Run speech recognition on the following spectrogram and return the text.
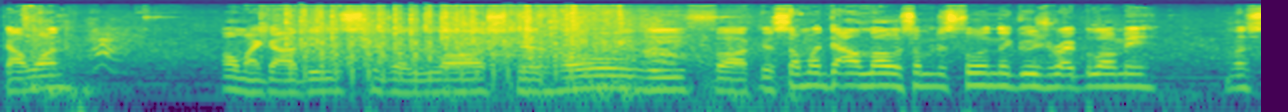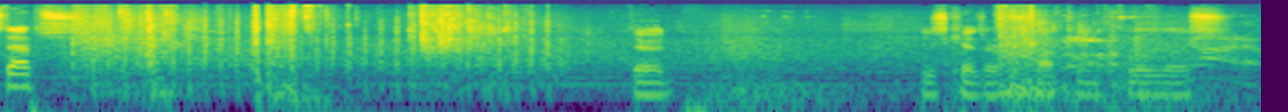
Got one. Oh my god, dude, this is a lost dude. Holy fuck. There's someone down low. Someone just flew in the gooch right below me on the steps. Dude. These kids are fucking clueless.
